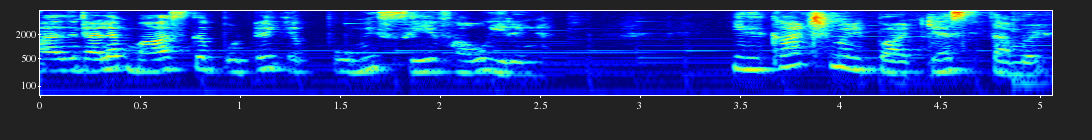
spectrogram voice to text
அதனால மாஸ்கை போட்டு எப்போவுமே சேஃபாகவும் இருங்க. இது காட்சி மொழி பாட்காஸ்ட் தமிழ்.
